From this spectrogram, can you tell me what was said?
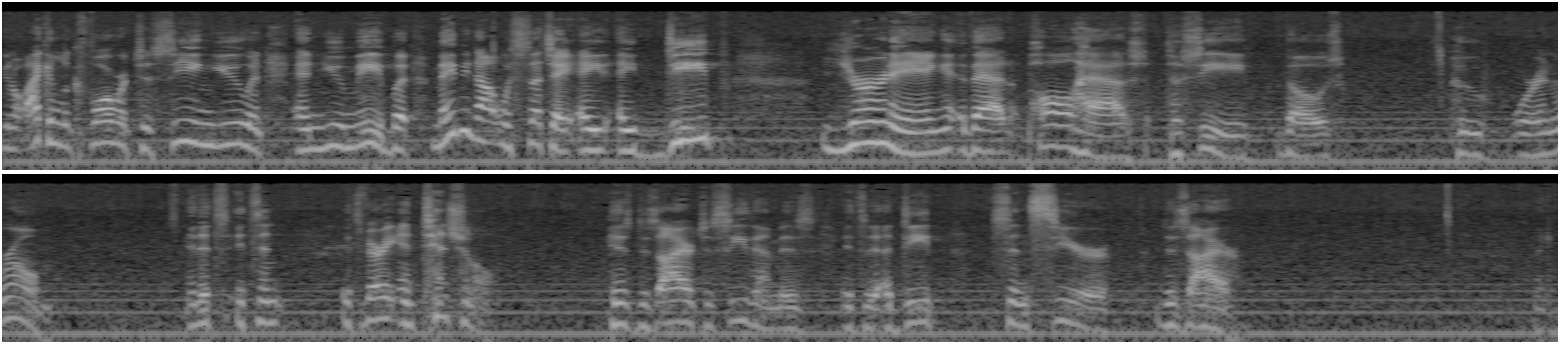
you know, I can look forward to seeing you and, and you me, but maybe not with such a, a, a deep yearning that Paul has to see those who were in Rome. And it's, it's, in, it's very intentional. His desire to see them is it's a deep, sincere desire. Thank you,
